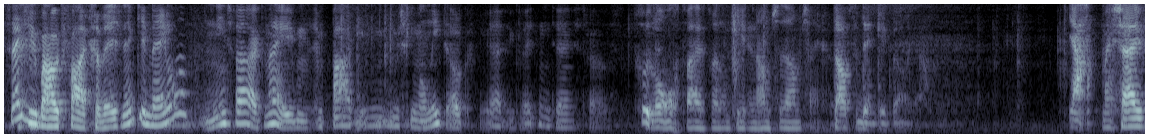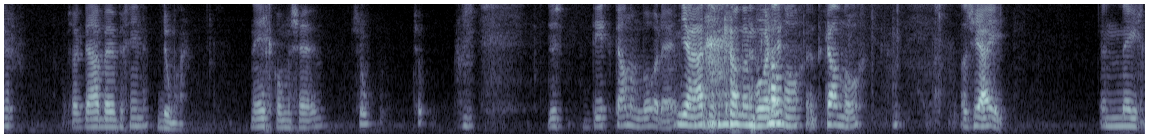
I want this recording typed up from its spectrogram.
Zijn ze überhaupt vaak geweest, denk je, in Nederland? Niet vaak. Nee, een paar keer misschien wel niet ook. Ja, ik weet niet eens trouwens. Goed. Zullen ongetwijfeld wel een keer in Amsterdam zijn. geweest. Dat denk ik wel, ja. Ja, mijn cijfer. Zal ik daarbij beginnen? Doe maar. 9,7. Zo, zo. Dus dit kan hem worden, hè? Ja, dit kan hem het worden. kan nog, het kan nog. Als jij een 9,8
